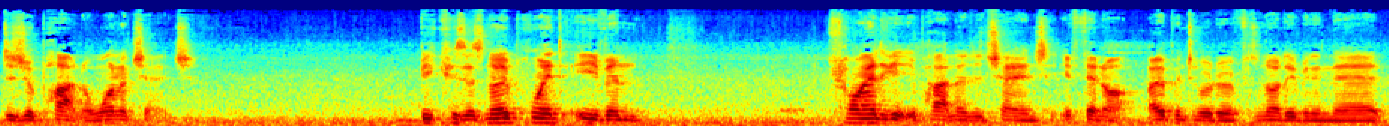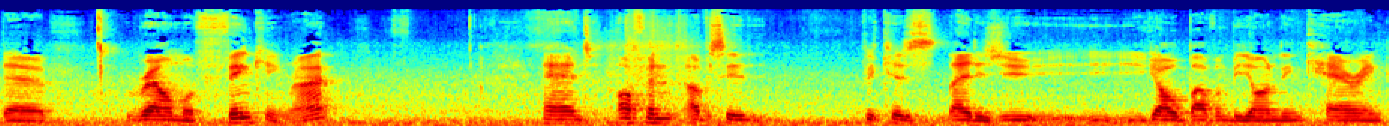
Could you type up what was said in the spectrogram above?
does your partner want to change? Because there's no point even trying to get your partner to change if they're not open to it or if it's not even in their, their realm of thinking, right? And often, obviously, because ladies, you you go above and beyond in caring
